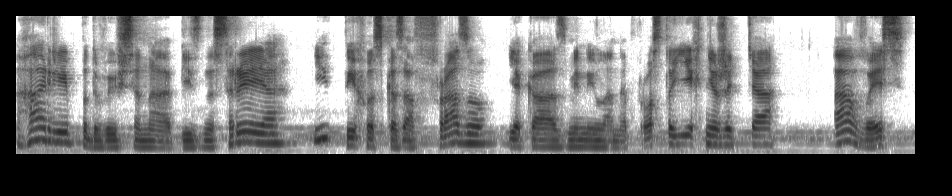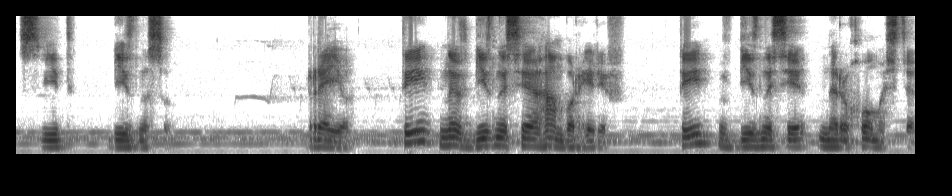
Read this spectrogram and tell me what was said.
Гаррі подивився на бізнес Рея і тихо сказав фразу, яка змінила не просто їхнє життя, а весь світ бізнесу. Рею, ти не в бізнесі гамбургерів, ти в бізнесі нерухомості.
